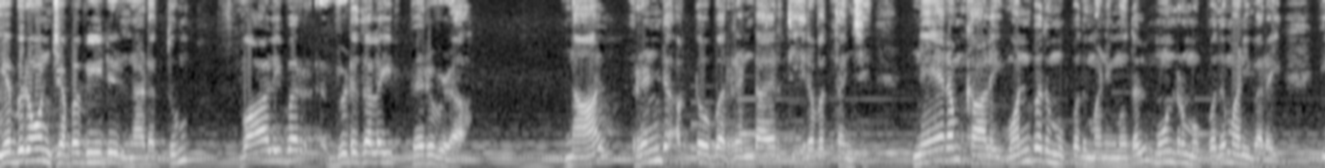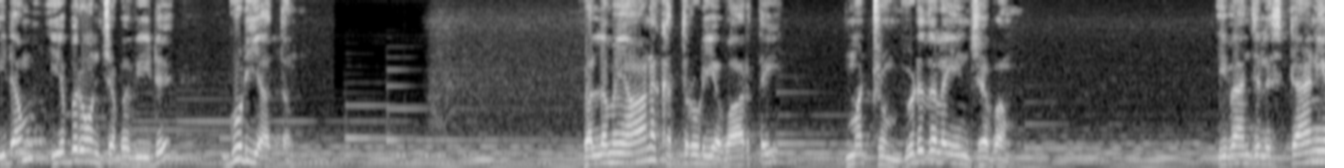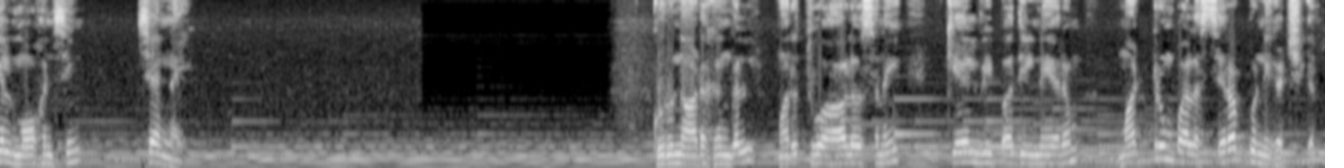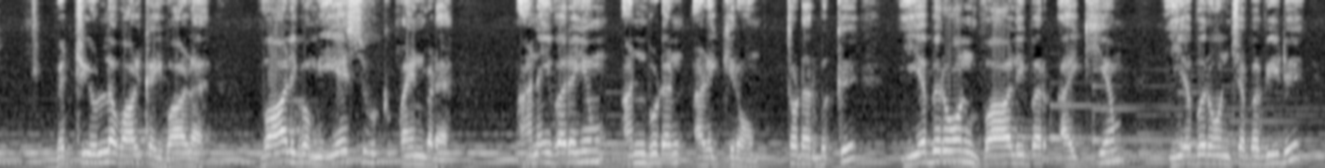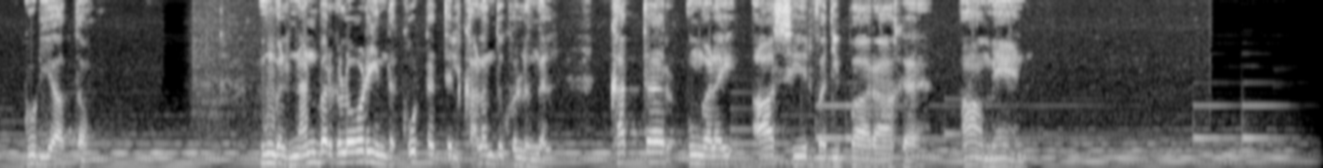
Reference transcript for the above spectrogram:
எபிரோன் ஜபவீடு நடத்தும் வாலிபர் விடுதலை பெருவிழா. நாள் ரெண்டு அக்டோபர் ரெண்டாயிரத்தி இருபத்தஞ்சு. நேரம் காலை ஒன்பது முப்பது மணி முதல் மூன்று முப்பது மணி வரை. இடம் எபிரோன் ஜப வீடு குடியாத்தம். வல்லமையான கத்தருடைய வார்த்தை மற்றும் விடுதலையின் ஜெபம். இவாஞ்சலிஸ்ட் டேனியல் மோகன் சிங் சென்னை. குறுநாடகங்கள் மருத்துவ ஆலோசனை கேள்வி பதில் நேரம் மற்றும் பல சிறப்பு நிகழ்ச்சிகள். வெற்றியுள்ள வாழ்க்கை வாழ வாலிபம் இயேசுவுக்கு பயன்பட அனைவரையும் அன்புடன் அழைக்கிறோம். தொடர்புக்கு எபிரோன் வாலிபர் ஐக்கியம் எபிரோன் ஜெப வீடு குடியாத்தம். உங்கள் நண்பர்களோடு இந்த கூட்டத்தில் கலந்து கொள்ளுங்கள். கத்தர் உங்களை ஆசீர்வதிப்பாராக. Amen.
